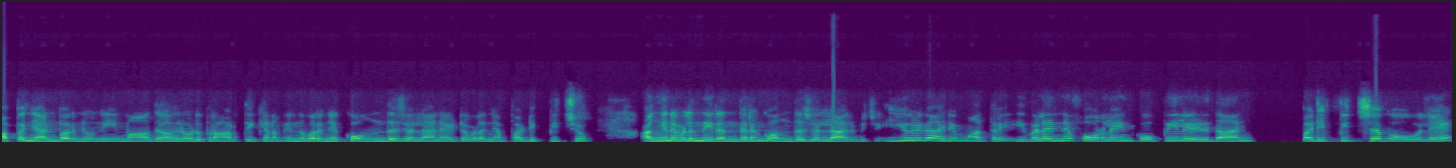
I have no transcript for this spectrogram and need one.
അപ്പൊ ഞാൻ പറഞ്ഞു നീ മാതാവിനോട് പ്രാർത്ഥിക്കണം. എന്ന് പറഞ്ഞ കൊന്ത ചൊല്ലാനായിട്ട് ഇവളെ ഞാൻ പഠിപ്പിച്ചു. അങ്ങനെ ഇവൾ നിരന്തരം കൊന്ത ചൊല്ലാൻ ആരംഭിച്ചു. ഈ ഒരു കാര്യം മാത്രമേ ഇവൾ ഫോർ ലൈൻ കോപ്പിയിൽ എഴുതാൻ പഠിപ്പിച്ച പോലെ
